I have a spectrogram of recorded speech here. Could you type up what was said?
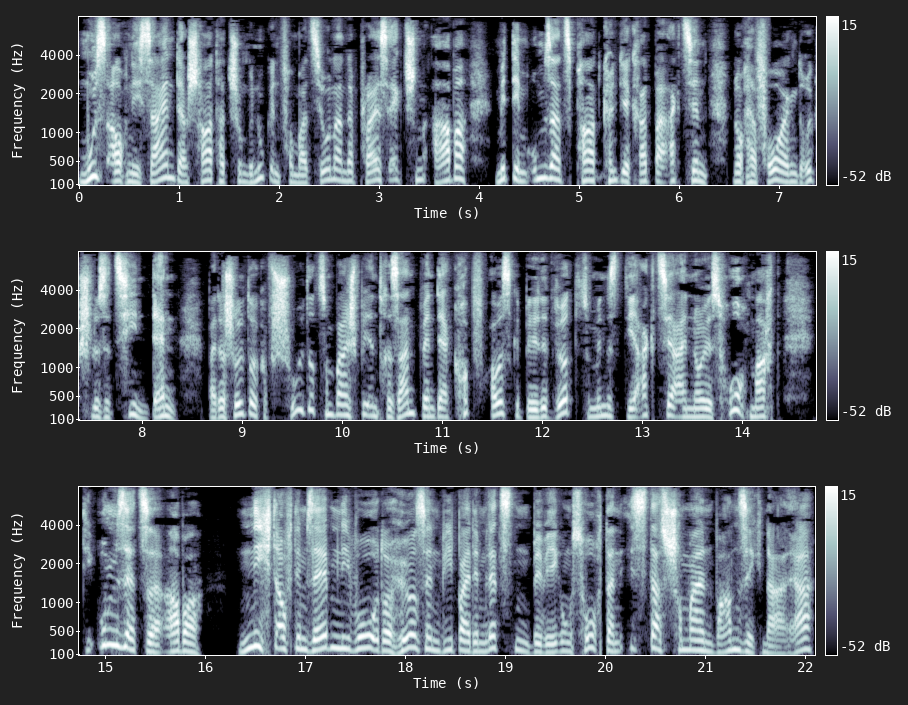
Muss auch nicht sein. Der Chart hat schon genug Informationen an der Price Action, aber mit dem Umsatzpart könnt könnt ihr gerade bei Aktien noch hervorragende Rückschlüsse ziehen. Denn bei der Schulterkopf-Schulter zum Beispiel interessant, wenn der Kopf ausgebildet wird, zumindest die Aktie ein neues Hoch macht, die Umsätze aber nicht auf demselben Niveau oder höher sind wie bei dem letzten Bewegungshoch, dann ist das schon mal ein Warnsignal. Ja?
